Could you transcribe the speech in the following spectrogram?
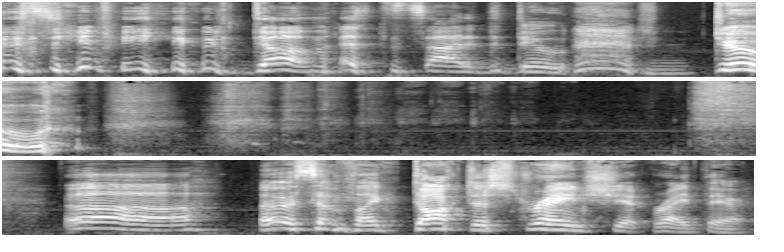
CPU dumb has decided to do do. Uh, that was some like Doctor Strange shit right there.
